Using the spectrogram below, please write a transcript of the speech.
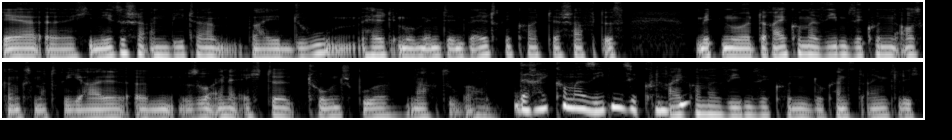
der äh, chinesische Anbieter Baidu hält im Moment den Weltrekord, der schafft es mit nur 3,7 Sekunden Ausgangsmaterial ähm, so eine echte Tonspur nachzubauen. 3,7 Sekunden? 3,7 Sekunden. Du kannst eigentlich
